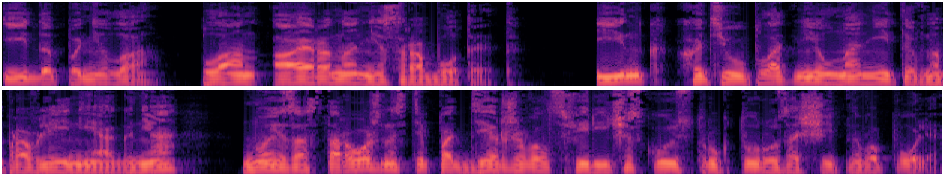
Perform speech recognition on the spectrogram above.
Ида поняла, план Айрона не сработает. Инг, хоть и уплотнил наниты в направлении огня, но из осторожности поддерживал сферическую структуру защитного поля.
